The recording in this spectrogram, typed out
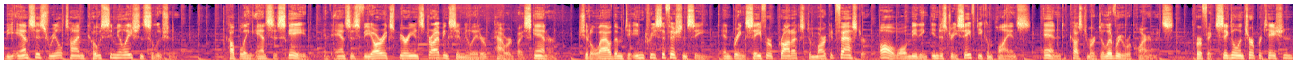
the ANSYS real-time co-simulation solution, coupling ANSYS SCADE and ANSYS VRXPERIENCE Driving Simulator powered by SCANeR, should allow them to increase efficiency and bring safer products to market faster, all while meeting industry safety compliance and customer delivery requirements. Perfect signal interpretation,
